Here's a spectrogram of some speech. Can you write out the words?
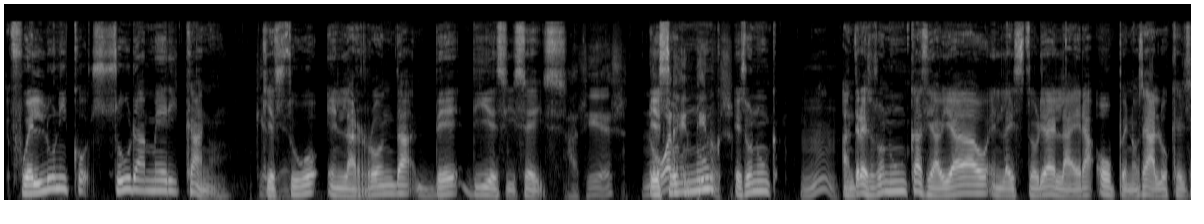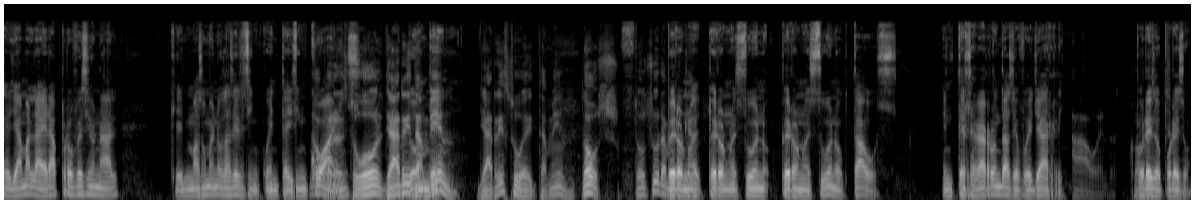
fue el único suramericano Qué que bien. estuvo en la ronda de 16. Así es. No eso, argentinos. nunca, eso nunca, Mm. Andrés, eso nunca se había dado en la historia de la era Open, o sea, lo que se llama la era profesional, que es más o menos hace 55 No, pero años. estuvo Jarry donde- también. Jarry estuvo ahí también. Dos. Dos Pero no, suramericanos. pero, no estuvo en, pero no estuvo en octavos. En tercera ronda se fue Jarry. Ah, bueno. Por eso, por eso.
